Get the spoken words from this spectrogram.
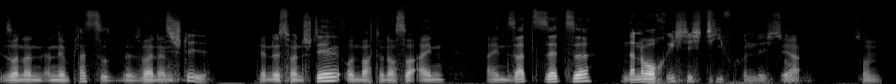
sondern an dem Platz zu weil dann, Ist still. dann ist man still und macht nur noch so ein, einen Satz, Sätze. Und dann aber auch richtig tiefgründig. So, Ja. so ein,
